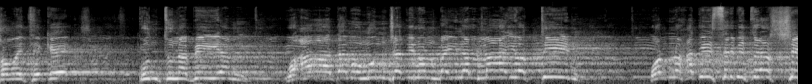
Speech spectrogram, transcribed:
সময় থেকে? কুনতু নাবিয়ান ওয়া আদামু মুনজাদিলুন বাইনাল অন্য হাদিসের ভিতরে আসছে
